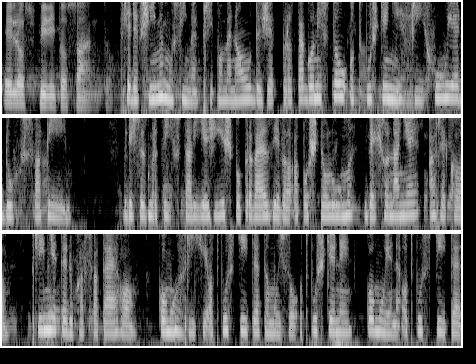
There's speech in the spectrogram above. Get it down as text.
è lo Spirito Santo. Především musíme připomenout, že protagonistou odpuštění hříchů je Duch Svatý. Když se z mrtvých vstalý Ježíš poprvé zjevil apoštolům, dechl na ně a řekl, přijměte Ducha Svatého. Komu hříchy odpustíte, tomu jsou odpuštěny, komu je neodpustíte,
